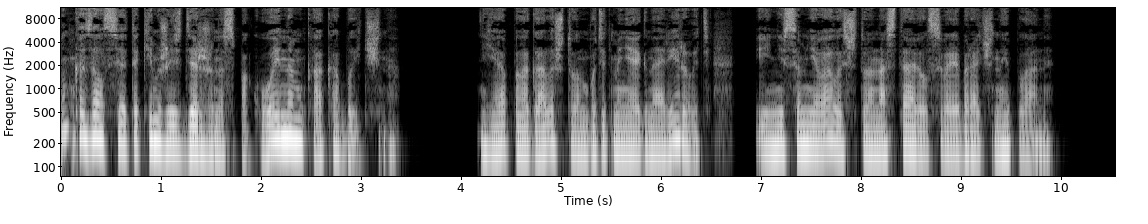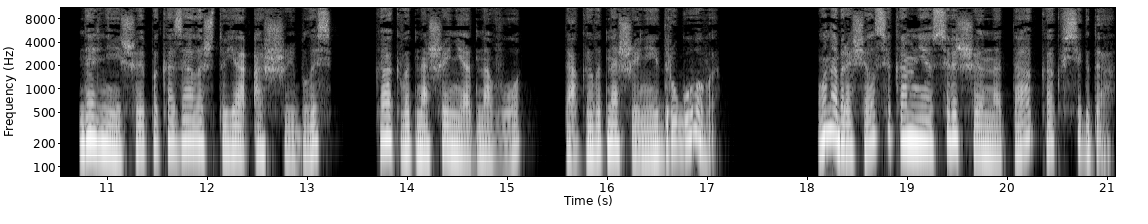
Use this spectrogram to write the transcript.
Он казался таким же сдержанно спокойным, как обычно. Я полагала, что он будет меня игнорировать, и не сомневалась, что он оставил свои брачные планы. Дальнейшее показало, что я ошиблась как в отношении одного, так и в отношении другого. Он обращался ко мне совершенно так, как всегда,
